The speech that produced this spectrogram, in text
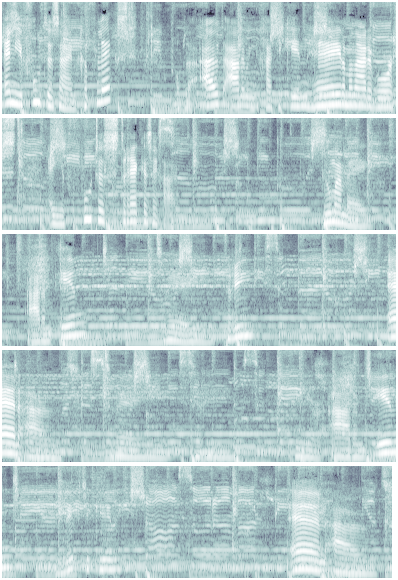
en je voeten zijn geflext. Op de uitademing gaat je kin helemaal naar de borst en je voeten strekken zich uit. Doe maar mee. Adem in. 2, 3. En uit. 2, 3, 4. Adem in. Lift je kin. En uit.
